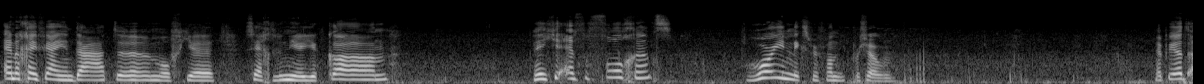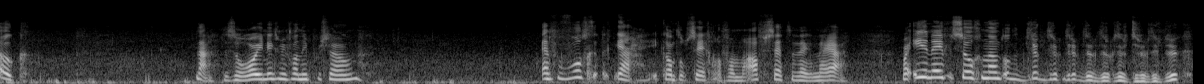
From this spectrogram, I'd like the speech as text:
En dan geef jij een datum of je zegt wanneer je kan. Weet je, en vervolgens hoor je niks meer van die persoon. Heb je dat ook? Nou, dus dan hoor je niks meer van die persoon. En vervolgens, ja, ik kan het op zich al van me afzetten. En nou ja. Maar iedereen heeft het zogenaamd onder druk, druk, druk, druk, druk, druk, druk, druk, druk.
